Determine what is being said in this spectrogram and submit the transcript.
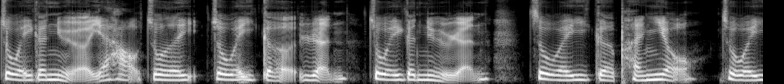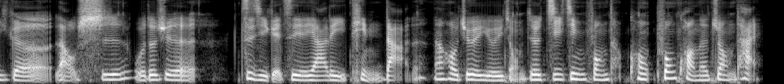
作为一个女儿也好，作为作为一个人，作为一个女人，作为一个朋友，作为一个老师，我都觉得。自己给自己的压力挺大的，然后就会有一种就激进疯狂疯狂的状态。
